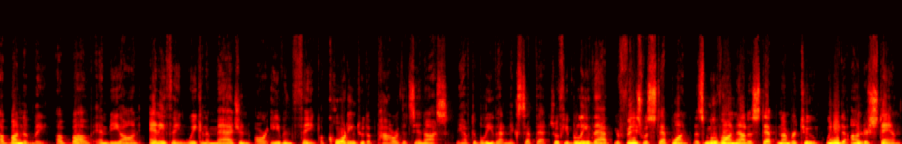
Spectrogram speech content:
abundantly above and beyond anything we can imagine or even think, according to the power that's in us. We have to believe that and accept that. So if you believe that, you're finished with step one. Let's move on now to step number two. We need to understand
